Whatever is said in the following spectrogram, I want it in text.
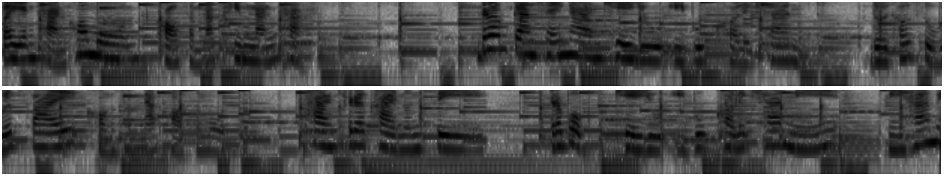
ไปยังฐานข้อมูลของสำนักพิมพ์นั้นค่ะ เริ่มการใช้งาน KU eBook Collection โดยเข้าสู่เว็บไซต์ของสำนักหอสมุด ผ่านเครือข่ายนนทรีย์ระบบ KU eBook Collection นี้มี 5 เม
